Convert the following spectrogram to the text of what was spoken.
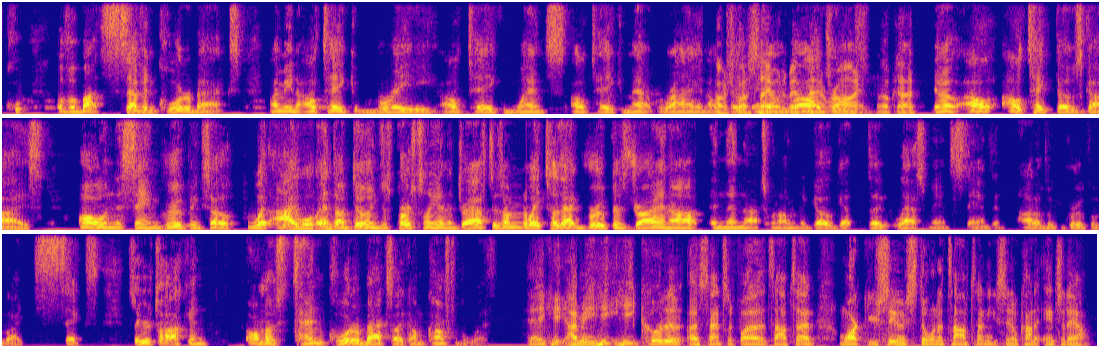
of about seven quarterbacks. I mean, I'll take Brady, I'll take Wentz, I'll take Matt Ryan. I'll i was going to say, what about Rodgers. Matt Ryan? Okay, you know, I'll I'll take those guys all in the same grouping. So what I will end up doing just personally in the draft is I'm going to wait till that group is drying out, and then that's when I'm going to go get the last man standing out of a group of like six. So you're talking almost ten quarterbacks like I'm comfortable with. Yeah, he, I mean, he he could have essentially fall out of the top ten. Mark, you see him still in the top ten. You see him kind of inching out.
